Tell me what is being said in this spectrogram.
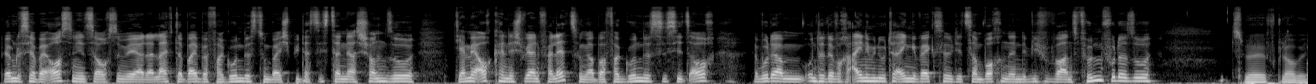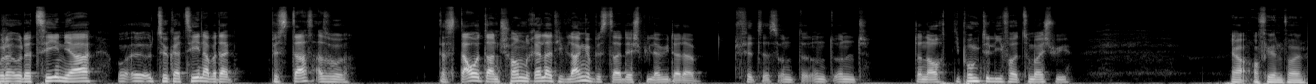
wir haben das ja bei Austin jetzt auch, sind wir ja da live dabei, bei Fagundes zum Beispiel. Das ist dann ja schon so, die haben ja auch keine schweren Verletzungen, aber Fagundes ist jetzt auch, er wurde am, unter der Woche eine Minute eingewechselt, jetzt am Wochenende, wie viel waren es? Fünf oder so? Zwölf, glaube ich. Oder, oder zehn, ja, äh, circa zehn, aber da, bis das, also, das dauert dann schon relativ lange, bis da der Spieler wieder da fit ist und, und, und dann auch die Punkte liefert zum Beispiel. ja, auf jeden Fall.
